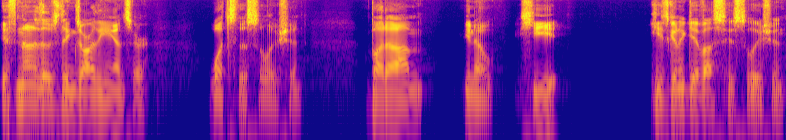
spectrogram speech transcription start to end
if none of those things are the answer what's the solution? But um you know he he's going to give us his solution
